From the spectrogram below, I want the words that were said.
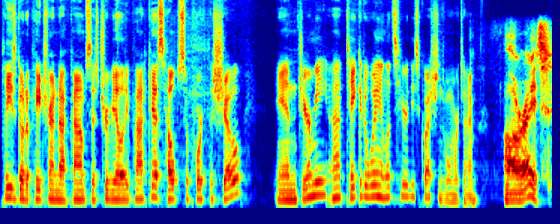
please go to patreon.com slash triviality podcast, help support the show. And Jeremy, uh, take it away and let's hear these questions one more time. All right.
